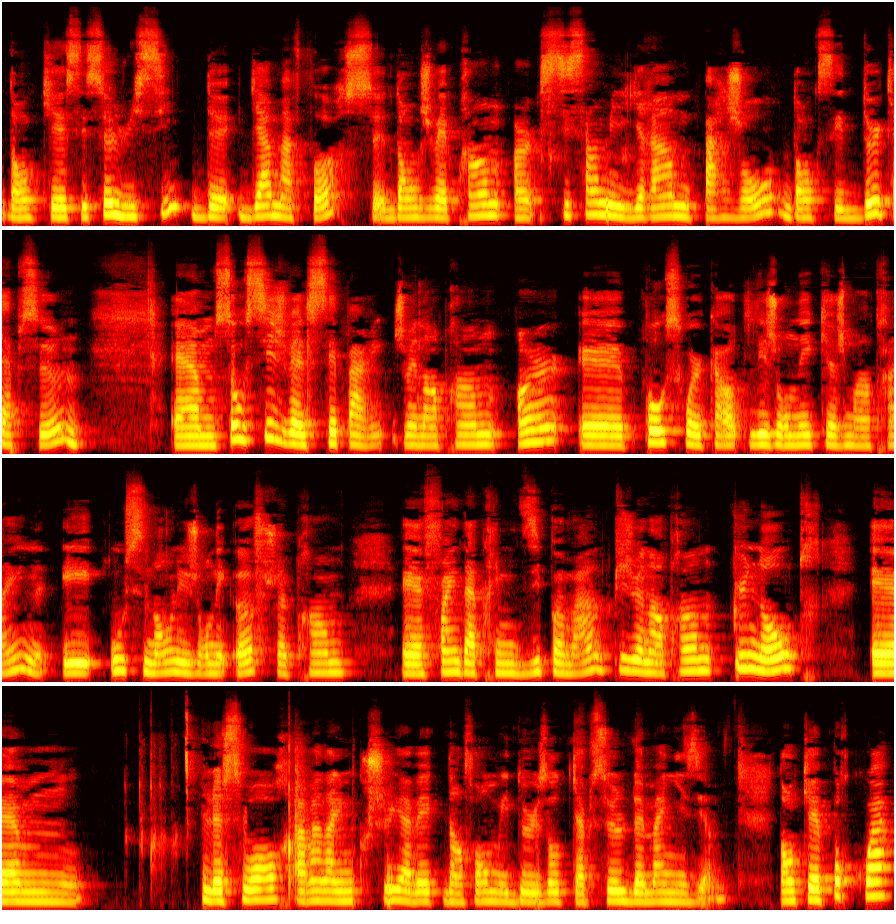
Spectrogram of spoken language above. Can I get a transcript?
Donc, euh, c'est celui-ci de Gamma Force. Donc, je vais prendre un 600 mg par jour. Donc, c'est deux capsules. Euh, ça aussi, je vais le séparer. Je vais en prendre un euh, post-workout les journées que je m'entraîne et ou sinon les journées off, je vais prendre fin d'après-midi pas mal. Puis je vais en prendre une autre euh, le soir avant d'aller me coucher avec, dans le fond, mes deux autres capsules de magnésium. Donc, euh, pourquoi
